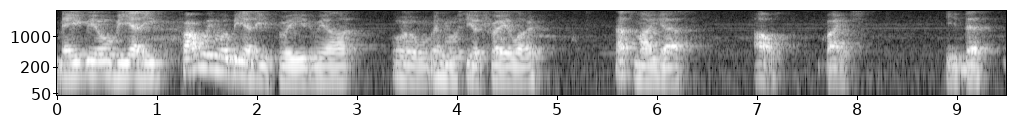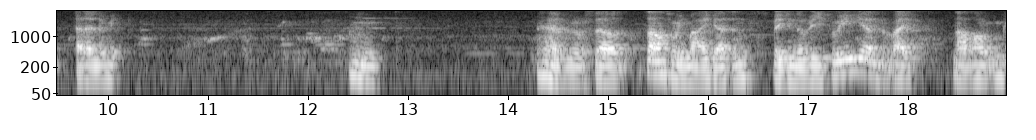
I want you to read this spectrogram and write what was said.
Maybe it'll be at E, probably will be at E3 to be honest, when we'll see a trailer. That's my guess. Oh, right. Eat this, that enemy. Hmm. so sounds be my guess. And speaking of E3, and like not long,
